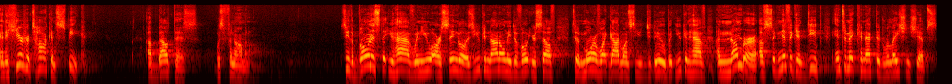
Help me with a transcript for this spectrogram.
And to hear her talk and speak about this was phenomenal. See, the bonus that you have when you are single is you can not only devote yourself to more of what God wants you to do, but you can have a number of significant, deep, intimate, connected relationships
